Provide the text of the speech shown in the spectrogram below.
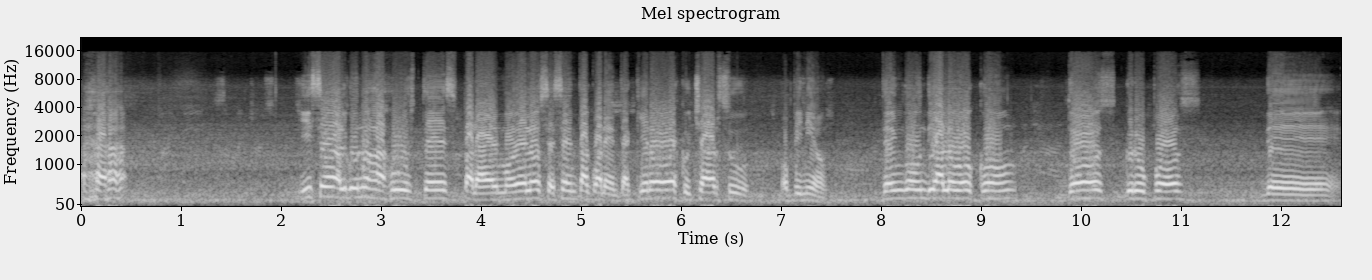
Hice algunos ajustes para el modelo 60-40. Quiero escuchar su opinión. Tengo un diálogo con dos grupos de,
